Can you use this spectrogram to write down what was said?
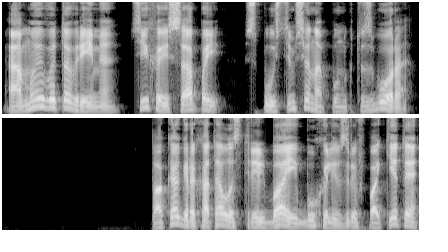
а мы в это время, тихой сапой, спустимся на пункт сбора. Пока грохотала стрельба и бухали взрыв пакеты,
